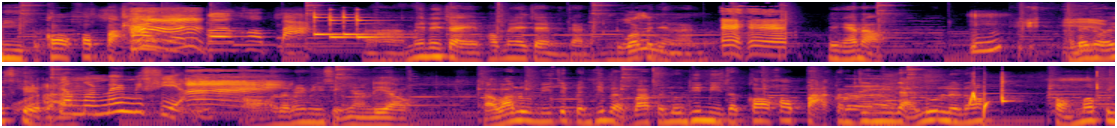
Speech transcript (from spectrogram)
มีก้อข้อปากใช่แล้วก็เข้าปากอ่าไม่แน่ใจเพราะไม่แน่ใจเหมือนกัน หรือว่าเป็นอย่างนั้น เป็นอย่างนั้นเหรออืม Dino Escape อะแต่นะมันไม่มีเสียง อ๋อ จะไม่มีเสียงอย่างเดียว แต่ว่ารุ่นนี้จะเป็นที่แบบว่าเป็นรุ่นที่มีตะกร้อเข้าปากจริงๆมีหลายรุ่นเลยเนาะ ของเมื่อปี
